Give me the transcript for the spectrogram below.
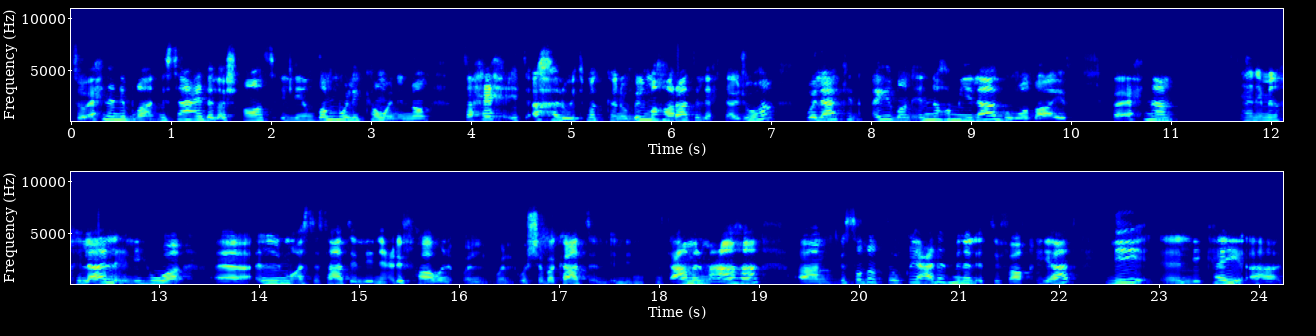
سو so إحنا نبغى نساعد الأشخاص اللي ينضموا لكون إنهم صحيح يتأهلوا ويتمكنوا بالمهارات اللي يحتاجوها ولكن أيضا إنهم يلاقوا وظائف. فإحنا يعني من خلال اللي هو آه، المؤسسات اللي نعرفها والشبكات اللي نتعامل معاها بصدد توقيع عدد من الاتفاقيات لكي آه،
